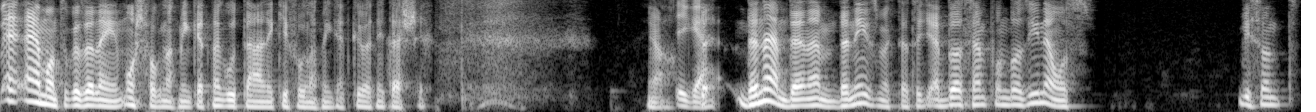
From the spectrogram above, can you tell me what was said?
elmondtuk az elején, most fognak minket megutálni, ki fognak minket követni, tessék. Ja. Igen. De, de, nem, de nem, de nézd meg, tehát, hogy ebből a szempontból az Ineos viszont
